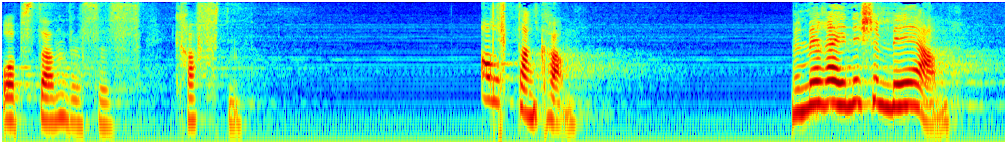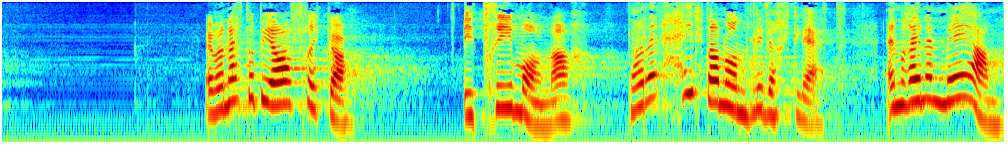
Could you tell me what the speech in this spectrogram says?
og oppstandelseskraften. Alt han kan. Men vi regner ikke med han. Jeg var nettopp i Afrika i tre måneder. Det hadde en helt annen åndelig virkelighet. En regner med han.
